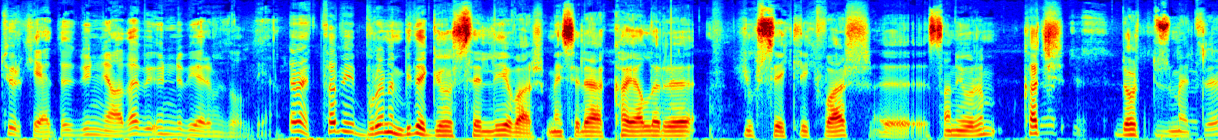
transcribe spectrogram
Türkiye'de, dünyada bir ünlü bir yerimiz oldu yani. Evet tabii buranın bir de görselliği var. Mesela kayaları, yükseklik var. Ee, sanıyorum kaç? 400 metre.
